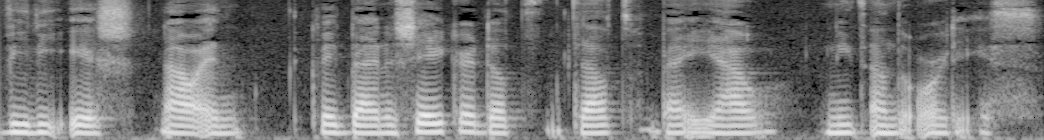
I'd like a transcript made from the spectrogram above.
wie die is. Nou, en ik weet bijna zeker dat dat bij jou niet aan de orde is.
